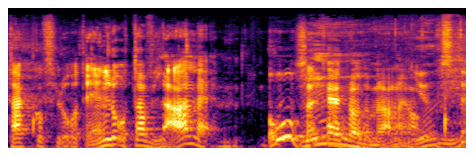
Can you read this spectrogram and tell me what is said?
Tack och förlåt. Det är en låt av Lale. Oh, Så kan vi prata om en annan gång. Just det.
